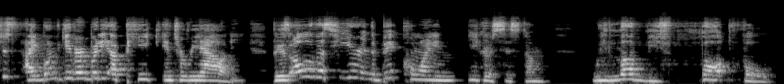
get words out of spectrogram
just I want to give everybody a peek into reality because all of us here in the Bitcoin ecosystem, we love these thoughtful,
